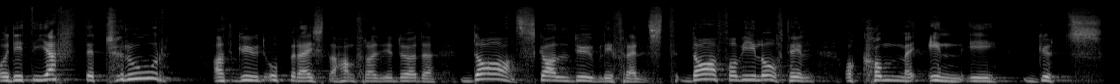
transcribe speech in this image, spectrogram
og ditt hjerte tror at Gud oppreiste ham fra de døde, da skal du bli frelst. Da får vi lov til å komme inn i Guds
